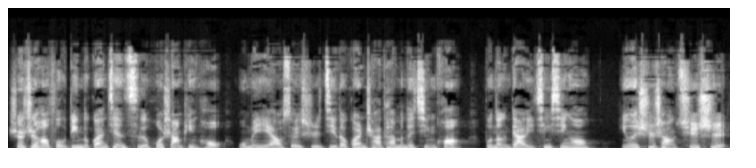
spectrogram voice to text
设置好否定的关键词或商品后，我们也要随时记得观察他们的情况，不能掉以轻心哦。因为市场趋势、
